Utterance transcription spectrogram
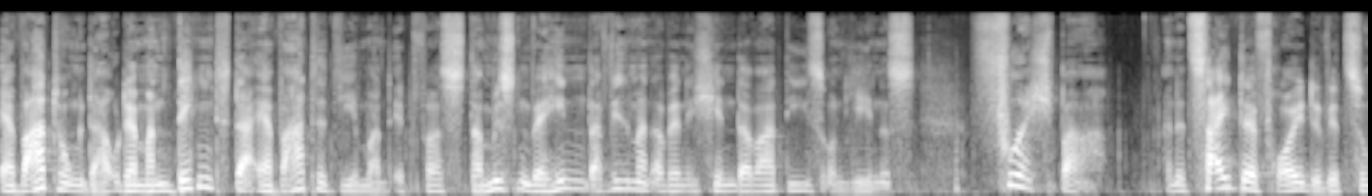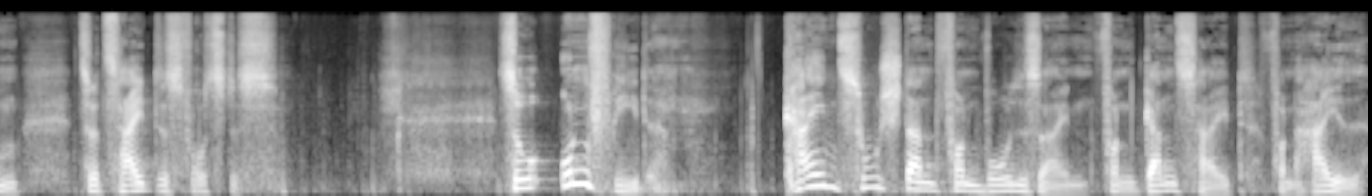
Erwartungen da oder man denkt, da erwartet jemand etwas, da müssen wir hin, da will man aber nicht hin, da war dies und jenes. Furchtbar. Eine Zeit der Freude wird zum, zur Zeit des Frustes. So Unfriede, kein Zustand von Wohlsein, von Ganzheit, von Heil.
